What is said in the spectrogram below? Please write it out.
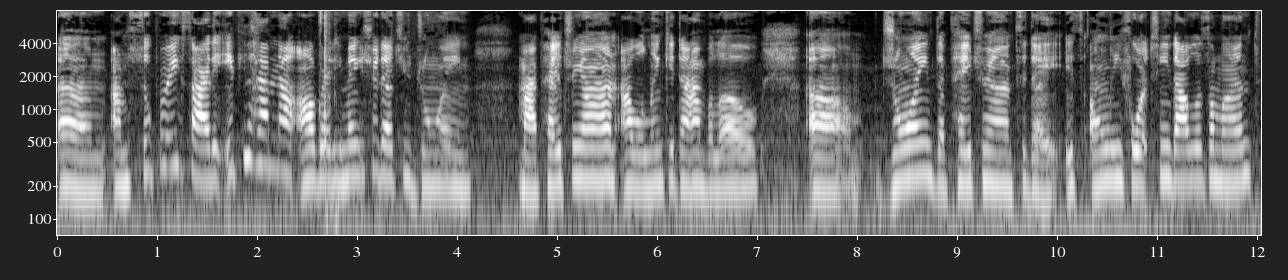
Um, I'm super excited. If you have not already, make sure that you join my Patreon. I will link it down below. Um, join the Patreon today. It's only $14 a month.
